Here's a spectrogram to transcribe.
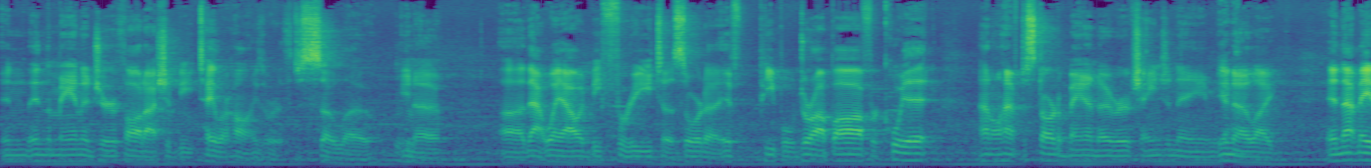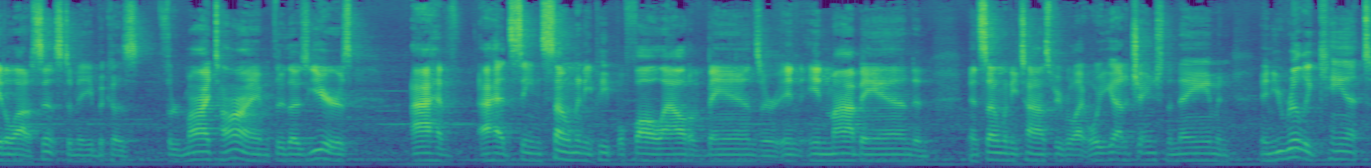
and, and the manager thought I should be Taylor Hollingsworth, just solo, you know. Uh, that way, I would be free to sort of, if people drop off or quit, I don't have to start a band over, change a name, you know, like, and that made a lot of sense to me because through my time, through those years, I have I had seen so many people fall out of bands or in, in my band and and so many times people are like, well, you got to change the name and and you really can't.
